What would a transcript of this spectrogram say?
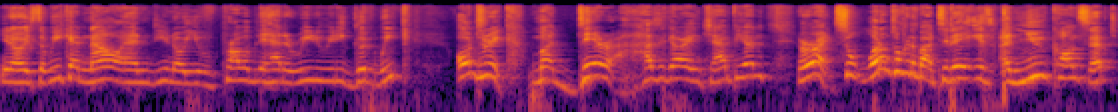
you know it's the weekend now, and you know you've probably had a really really good week? Odric Madeira, how's it going, champion? All right. So what I'm talking about today is a new concept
